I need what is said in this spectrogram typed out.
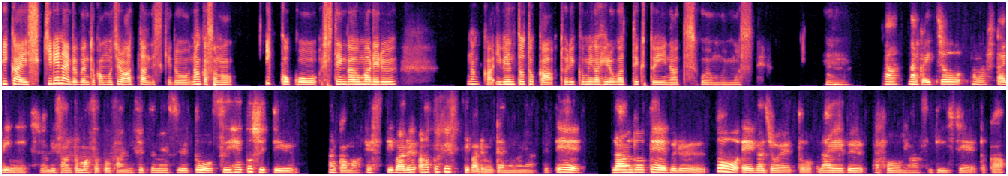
理解しきれない部分とかもちろんあったんですけどなんかその一個こう視点が生まれるなんかイベントとか取り組みが広がっていくといいなってすごい思いますね。うん。あ、なんか一応、この二人に、しおりさんとまさとさんに説明すると、水平都市っていう、なんかまあフェスティバル、アートフェスティバルみたいなのをやってて、ラウンドテーブルと映画上映とライブパフォーマンス、DJ とか、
